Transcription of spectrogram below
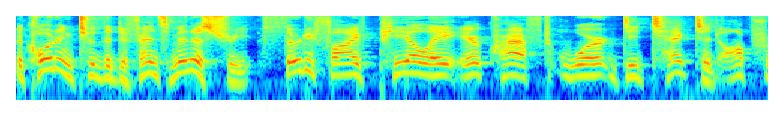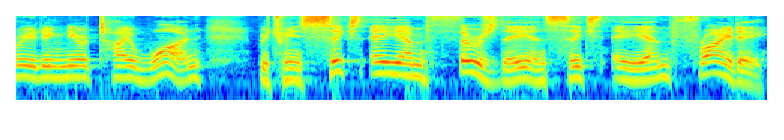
According to the Defense Ministry, 35 PLA aircraft were detected operating near Taiwan between 6 a.m. Thursday and 6 a.m. Friday.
